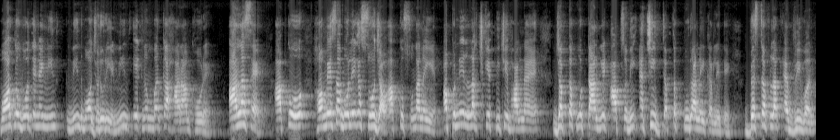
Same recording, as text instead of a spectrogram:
बहुत लोग बोलते हैं, नहीं, नींद नींद बहुत ज़रूरी है। नींद एक नंबर का हराम खोर है। आलस है। आपको हमेशा बोलेगा, सो जाओ। आपको सुना नहीं है। अपने लक्ष्य के पीछे भागना है। जब तक वो टारगेट आप सभी अचीव, जब तक पूरा नहीं कर लेते। Best of luck everyone.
